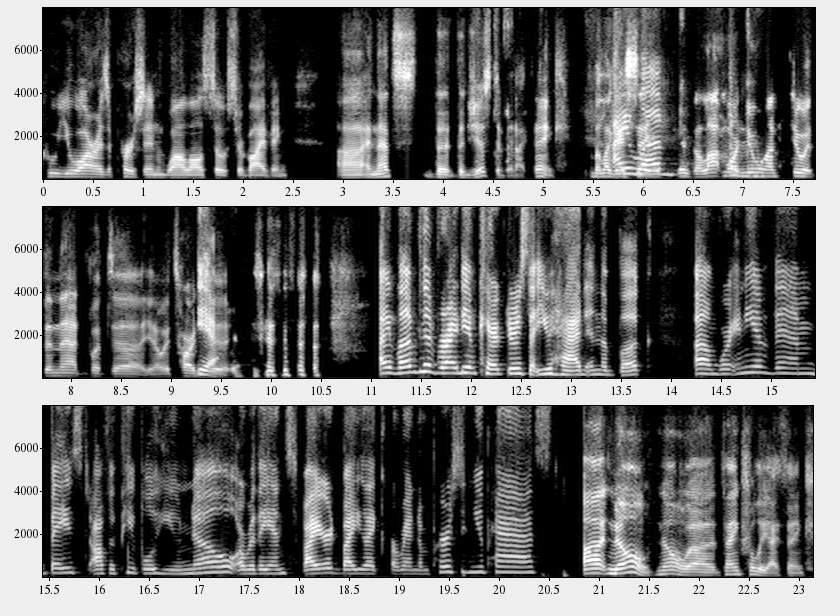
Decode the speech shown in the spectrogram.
who you are as a person while also surviving? Uh, and that's the the gist of it, I think. But like I, I say, loved- there's a lot more nuance to it than that. But uh, you know, it's hard Yeah. to. I loved the variety of characters that you had in the book. Um, were any of them based off of people you know, or were they inspired by like a random person you passed? Uh, no, no. Uh, thankfully, I think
